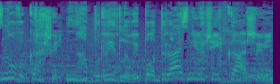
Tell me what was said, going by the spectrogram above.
Знову кашель, набридливий, подразнюючий кашель.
